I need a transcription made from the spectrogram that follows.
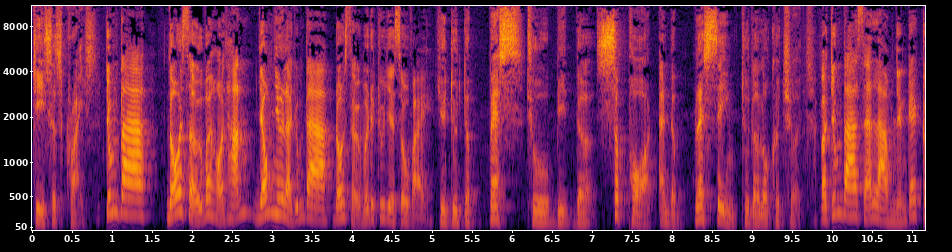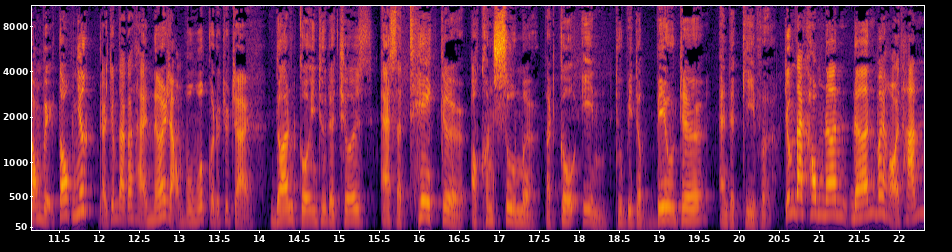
Jesus Christ. Chúng ta đối xử với hội thánh giống như là chúng ta đối xử với Đức Chúa Giêsu vậy. You do the best to be the support and the blessing to the local church. Và chúng ta sẽ làm những cái công việc tốt nhất để chúng ta có thể nới rộng vương quốc của Đức Chúa Trời. Don't go into the church as a taker or consumer, but go in to be the builder and the giver. Chúng ta không nên đến với hội thánh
